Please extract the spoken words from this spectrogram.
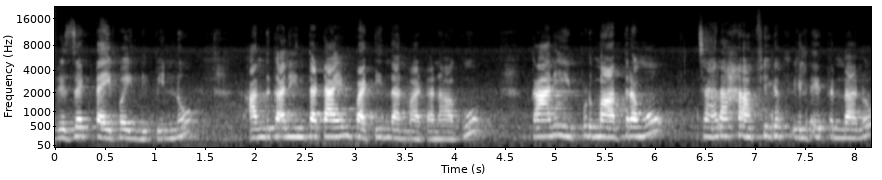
రిజెక్ట్ అయిపోయింది పిన్ను. అందుకని ఇంత టైం పట్టిందనమాట నాకు. కానీ ఇప్పుడు మాత్రము చాలా హ్యాపీగా ఫీల్ అవుతున్నాను.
